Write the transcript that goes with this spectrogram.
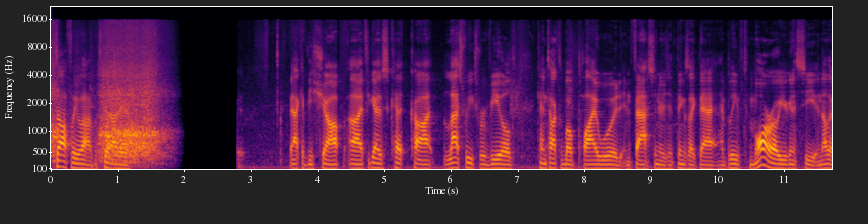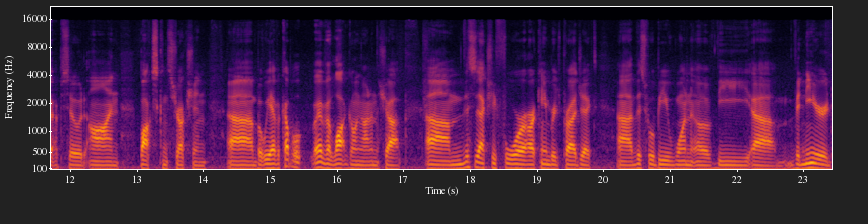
It's awfully loud. Let's get out of here. Back at the shop. Uh, if you guys caught last week's revealed, Ken talked about plywood and fasteners and things like that. And I believe tomorrow you're going to see another episode on box construction. Uh, but we have a couple, we have a lot going on in the shop. Um, this is actually for our Cambridge project. Uh, this will be one of the um, veneered,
